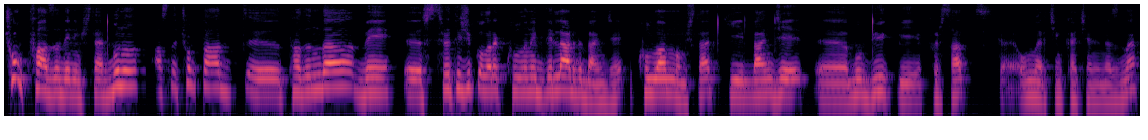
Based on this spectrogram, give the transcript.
çok fazla denemişler. Bunu aslında çok daha e, tadında ve e, stratejik olarak kullanabilirlerdi bence. Kullanmamışlar ki bence e, bu büyük bir fırsat onlar için kaçan en azından.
